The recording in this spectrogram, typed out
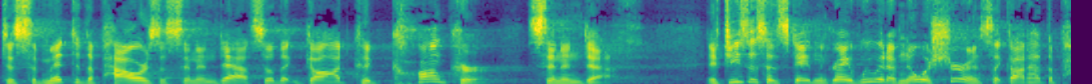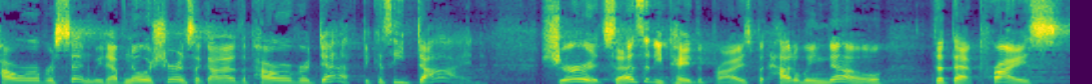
to submit to the powers of sin and death so that God could conquer sin and death. If Jesus had stayed in the grave, we would have no assurance that God had the power over sin. We'd have no assurance that God had the power over death because he died. Sure, it says that he paid the price, but how do we know that that price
